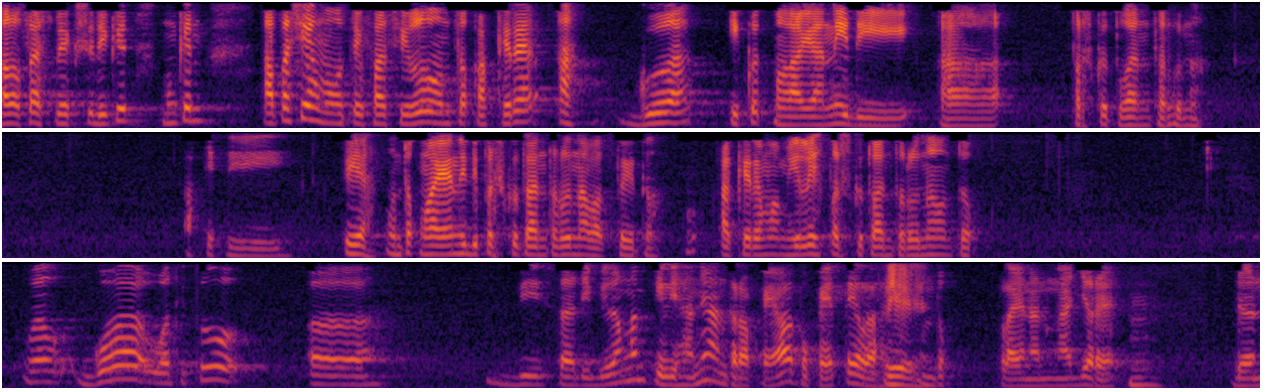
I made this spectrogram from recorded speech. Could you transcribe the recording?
kalau flashback sedikit mungkin apa sih yang motivasi lo untuk akhirnya ah gue ikut melayani di uh, persekutuan Taruna? Aktif di Iya, untuk melayani di persekutuan Taruna waktu itu. Akhirnya memilih persekutuan Taruna untuk Well, gue waktu itu uh, bisa dibilang kan pilihannya antara PA atau PT lah Iya. untuk pelayanan ngajar ya. Hmm. Dan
